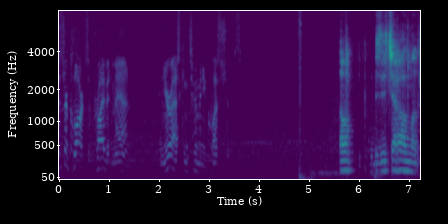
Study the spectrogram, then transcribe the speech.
Minister Clark's a private man. and you're asking too many questions. Tamam. Bizi içeri almadı.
